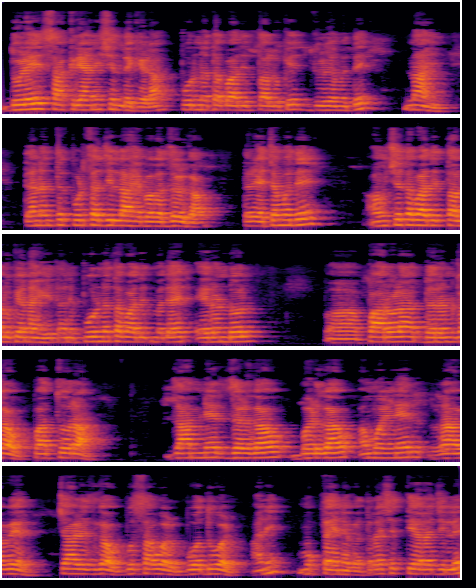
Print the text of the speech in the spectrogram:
धुळे साक्री आणि शिंदखेडा पूर्णतः बाधित तालुके धुळेमध्ये नाही. त्यानंतर पुढचा जिल्हा आहे बघा जळगाव. तर याच्यामध्ये अंशतः बाधित तालुके नाहीत आणि पूर्णतः बाधितमध्ये आहेत एरंडोल पारोळा धरणगाव पाचोरा जामनेर जळगाव भडगाव अमळनेर रावेर चाळीसगाव भुसावळ बोदवड आणि मुक्ताईनगर. तर असे तेरा जिल्हे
